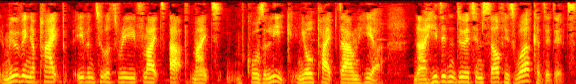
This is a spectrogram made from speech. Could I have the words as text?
Moving a pipe even two or three flights up might cause a leak in your pipe down here. Now he didn't do it himself; his worker did it.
